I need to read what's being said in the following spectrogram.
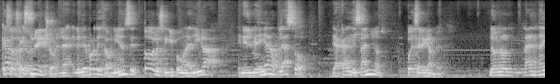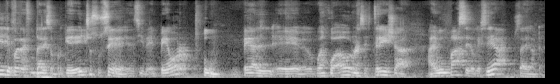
Claro, Eso es un hecho. En, la- en el deporte estadounidense, todos los equipos de una liga, en el mediano plazo, de acá a 10 años, pueden salir campeones. No, no, na- nadie te puede refutar eso, porque de hecho sucede. Es decir, el peor, pum, pega el eh, buen jugador, unas estrellas, algún pase, lo que sea, sale campeón.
